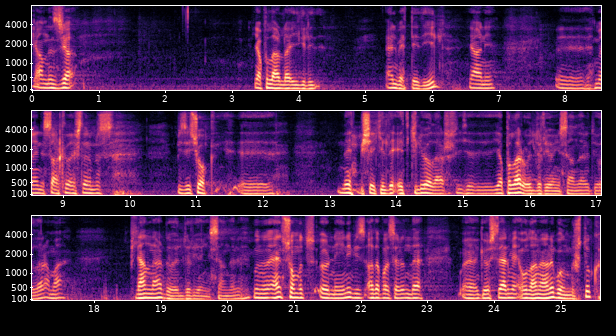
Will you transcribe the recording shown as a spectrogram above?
yalnızca yapılarla ilgili elbette değil. Yani e, mühendis arkadaşlarımız bizi çok e, net bir şekilde etkiliyorlar. E, Yapılar öldürüyor insanları diyorlar ama planlar da öldürüyor insanları. Bunun en somut örneğini biz Adapazarı'nda gösterme olanağını bulmuştuk.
